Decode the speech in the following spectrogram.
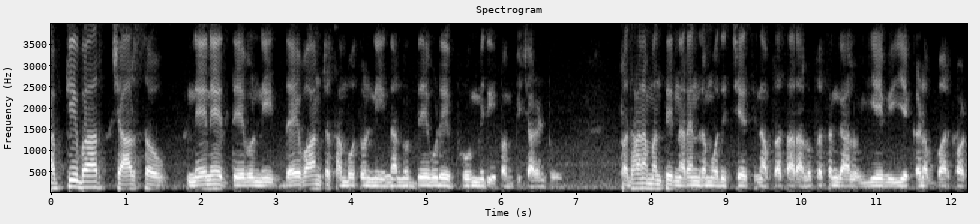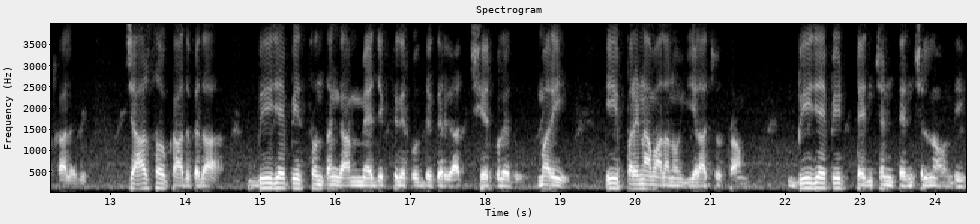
అబ్కీబార్ చార్సౌ బార్ చార్ సౌ నేనే దేవుణ్ణి దైవాంశ సంభూతుణ్ణి నన్ను దేవుడే భూమి మీదకి పంపించాడంటూ. ప్రధానమంత్రి నరేంద్ర మోదీ చేసిన ప్రసారాలు ప్రసంగాలు ఏవి ఎక్కడ వర్కౌట్ కాలేదు. చార్ సౌ కాదు కదా బీజేపీ సొంతంగా మ్యాజిక్ ఫిగర్కు దగ్గరగా చేరుకోలేదు. మరి ఈ పరిణామాలను ఎలా చూస్తాం? బీజేపీ టెన్షన్ టెన్షన్లో ఉంది.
